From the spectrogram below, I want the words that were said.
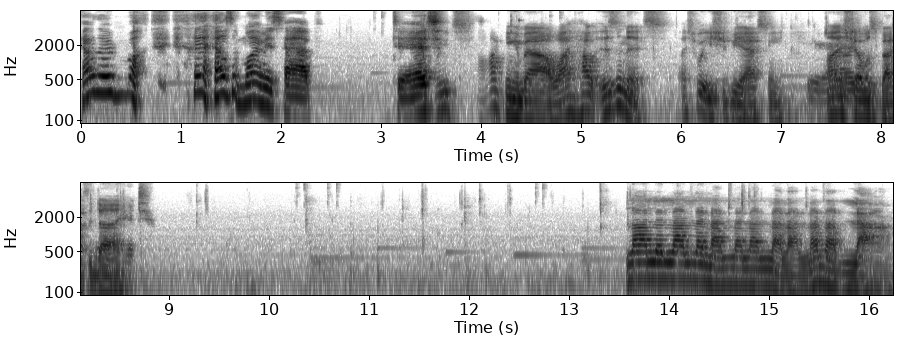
How the how's it my mishap? Ted. What are you talking about? Why? How isn't it? That's what you should be asking. My Right. shovel's about to die. La la la la la la la la la la la la.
